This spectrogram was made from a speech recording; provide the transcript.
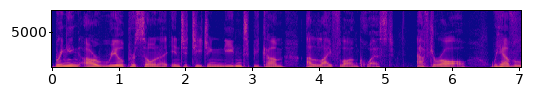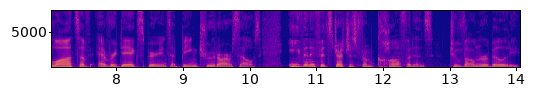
bringing our real persona into teaching needn't become a lifelong quest. After all, we have lots of everyday experience at being true to ourselves, even if it stretches from confidence to vulnerability.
